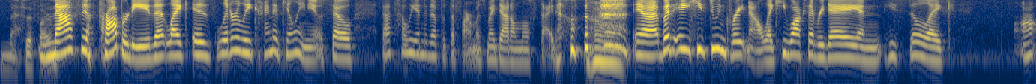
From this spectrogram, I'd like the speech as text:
Massive farm. massive property that like is literally kind of killing you. So that's how we ended up with the farm. Was my dad almost died? yeah, but eh, he's doing great now. Like he walks every day, and he's still like Hen-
